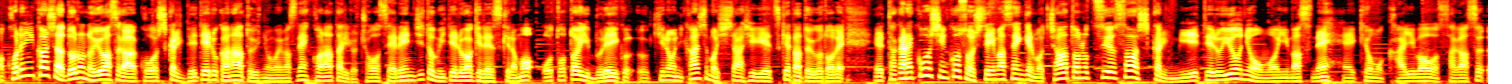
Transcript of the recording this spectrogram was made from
まあ、これに関してはドルの弱さがこうしっかり出ているかなというふうに思いますね。このあたりの調整レンジと見ているわけですけども、おとといブレイク、昨日に関しても下髭つけたということで、えー、高値更新こそしていませんけども、チャートの強さはしっかり見えているように思いますね。えー、今日も会話を探す、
